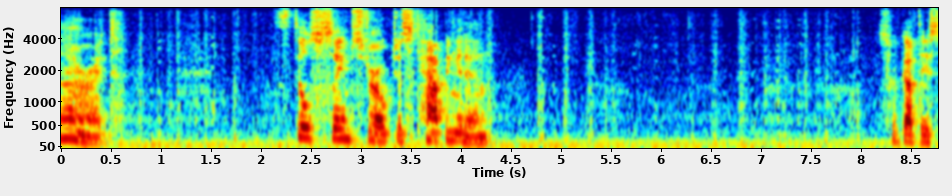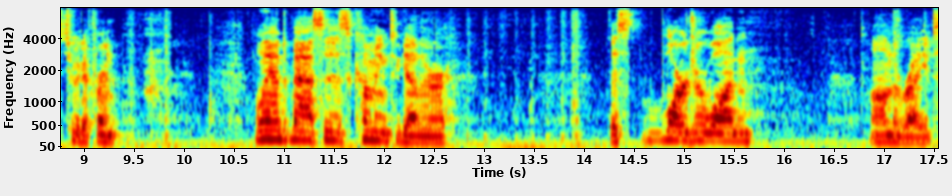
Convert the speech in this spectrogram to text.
All right. Still same stroke, just tapping it in. So we've got these two different land masses coming together. This larger one on the right.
